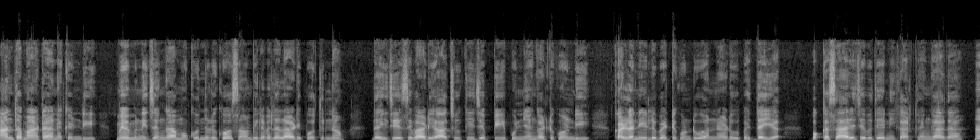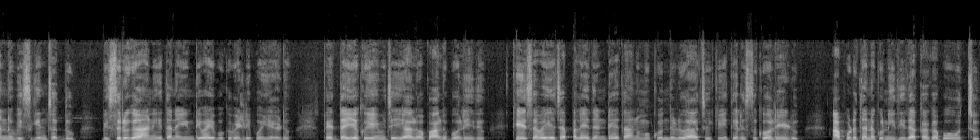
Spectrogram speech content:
అంత మాట అనకండి. మేము నిజంగా ముకుందుడి కోసం విలవిలలాడిపోతున్నాం. దయచేసి వాడి ఆచూకీ చెప్పి పుణ్యం కట్టుకోండి కళ్ళనీళ్ళు పెట్టుకుంటూ అన్నాడు పెద్దయ్య. ఒక్కసారి చెబితే నీకు అర్థం కాదా? నన్ను విసిగించొద్దు. విసురుగా అని తన ఇంటి వైపుకు వెళ్ళిపోయాడు. పెద్దయ్యకు ఏమి చెయ్యాలో పాలుపోలేదు. కేశవయ్య చెప్పలేదంటే తాను ముకుందుడు ఆచూకీ తెలుసుకోలేడు. అప్పుడు తనకు నిధి దక్కకపోవచ్చు.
